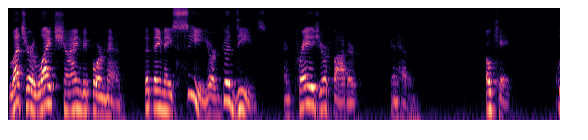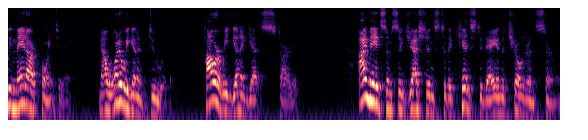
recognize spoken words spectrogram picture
Let your light shine before men, that they may see your good deeds and praise your Father in heaven. Okay, we made our point today. Now, what are we going to do with it? How are we going to get started? I made some suggestions to the kids today in the children's sermon.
